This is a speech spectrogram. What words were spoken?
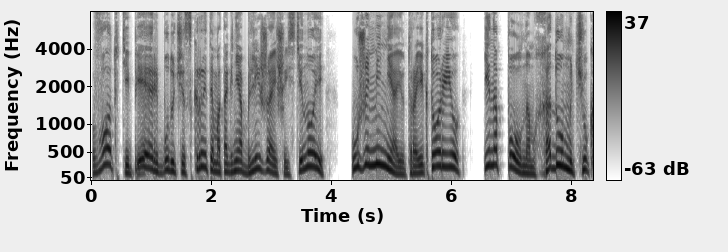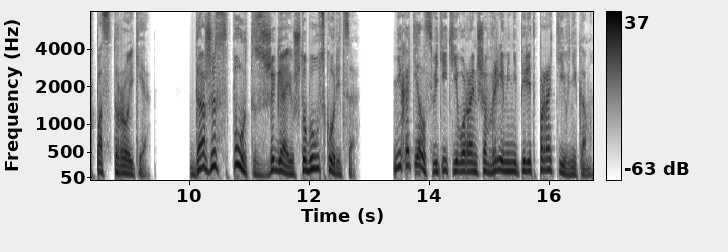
Вот теперь, будучи скрытым от огня ближайшей стеной, уже меняю траекторию и на полном ходу мчу к постройке. Даже спорт сжигаю, чтобы ускориться. Не хотел светить его раньше времени перед противником.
